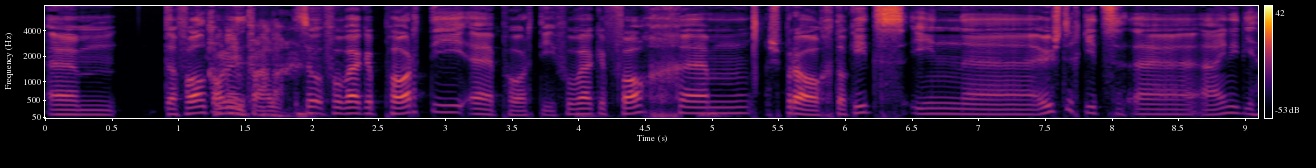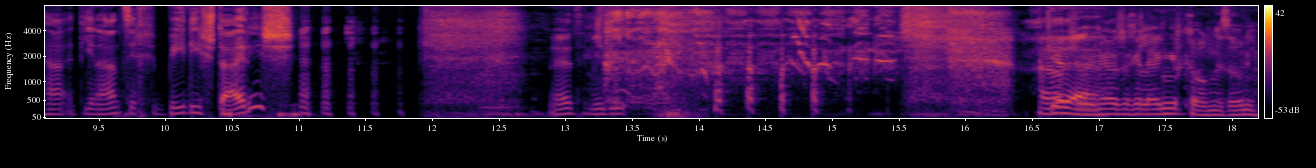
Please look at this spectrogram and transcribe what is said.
Ähm, Da fällt Kann ich mir- empfehlen. So, von wegen Party, äh, Party, von wegen Fachsprache, ähm, Sprache. da gibt es in äh, Österreich gibt's, äh, eine, die, die nennt sich Billy Steirisch. Nicht? Wie die, Ja, Genau. schön, ja, ist ein bisschen länger gegangen, sorry.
